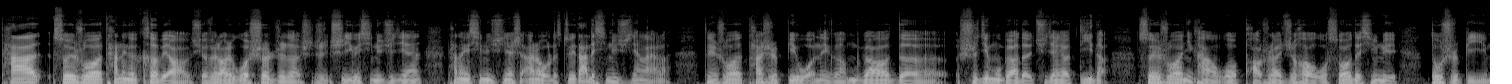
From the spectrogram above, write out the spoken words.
它所以说他那个课表，雪飞老师给我设置的是是一个心率区间，他那个心率区间是按照我的最大的心率区间来了。等于说他是比我那个目标的实际目标的区间要低的，所以说你看我跑出来之后，我所有的心率都是比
